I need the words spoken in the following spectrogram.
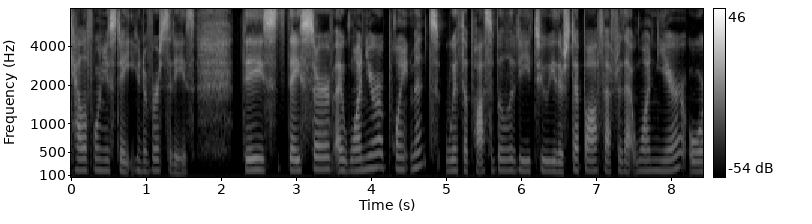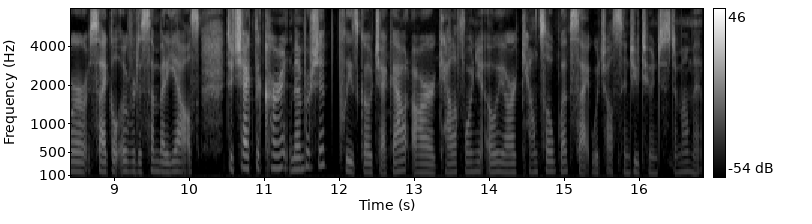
California State Universities. These they serve a one-year appointment with a possibility to either step off after that one year or cycle over to somebody else. To check the current membership, please go check out our California OER Council website, which I'll send you to in just a moment.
